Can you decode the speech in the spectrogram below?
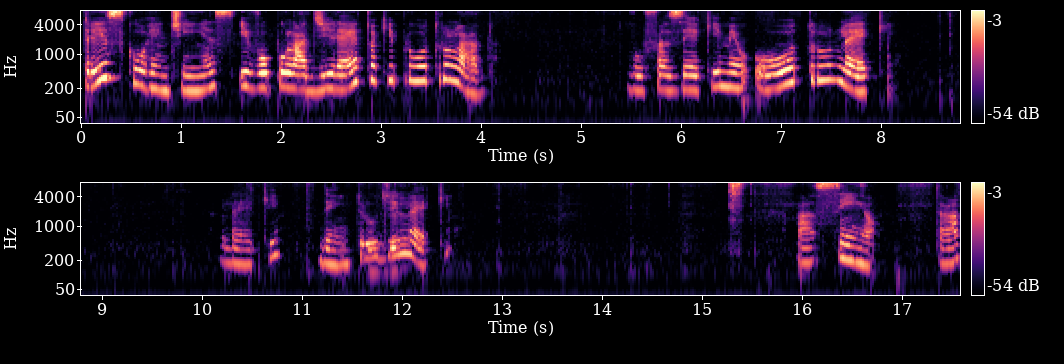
três correntinhas e vou pular direto aqui pro outro lado. Vou fazer aqui meu outro leque. Leque dentro de leque. Assim, ó, tá?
